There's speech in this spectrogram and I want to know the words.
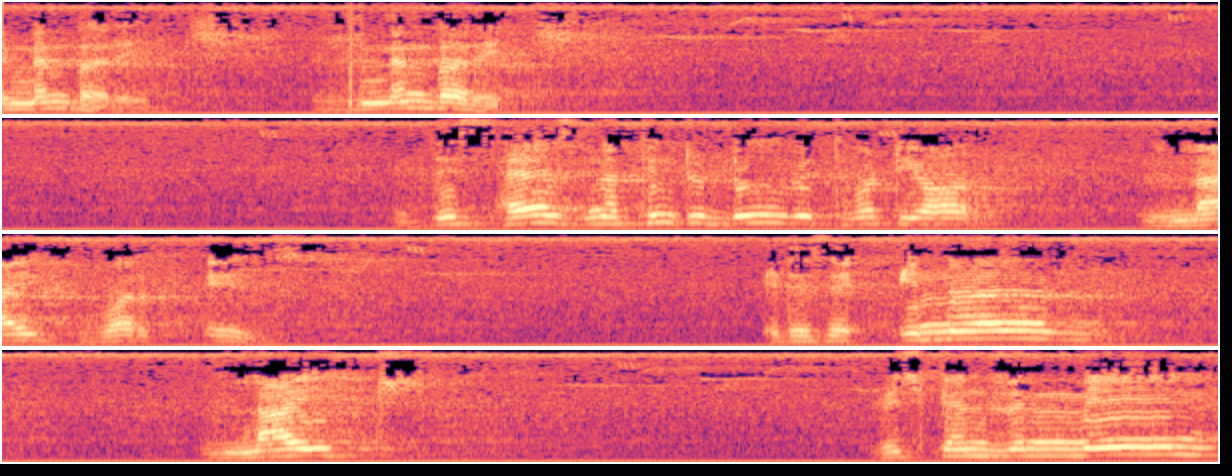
Remember it. Remember it. This has nothing to do with what your life work is. It is an inner light which can remain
